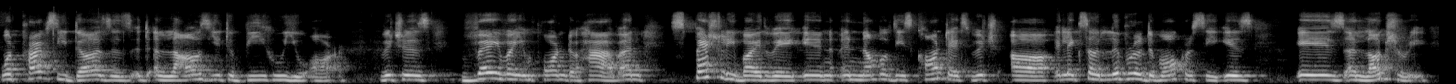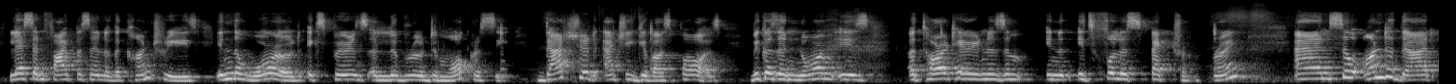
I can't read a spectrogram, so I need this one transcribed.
what privacy does is it allows you to be who you are, which is very, very important to have. And especially, by the way, in a number of these contexts, which are like so liberal democracy is is a luxury. Less than 5% of the countries in the world experience a liberal democracy. That should actually give us pause because the norm is authoritarianism in its fullest spectrum, right? And so, under that,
